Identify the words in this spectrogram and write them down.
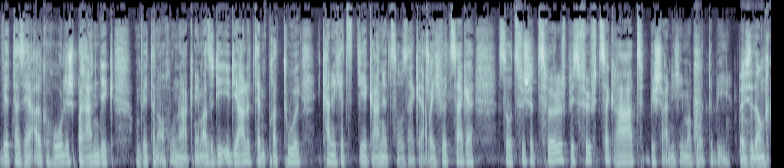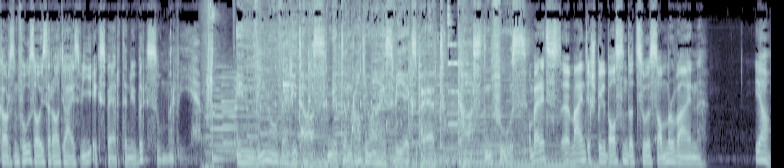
wird er sehr alkoholisch, brandig und wird dann auch unangenehm. Also die ideale Temperatur kann ich jetzt dir gar nicht so sagen. Aber ich würde sagen, so zwischen 12 bis 15 Grad bist du eigentlich immer gut dabei. Besten Dank, Carsten Fuß, unser Radio 1 Wein-Experten über Sommerwein. In Vino Veritas mit dem Radio 1 wie expert Carsten Fuß. Und wer jetzt äh, meint, ich spiele passend dazu Summerwein, ja.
